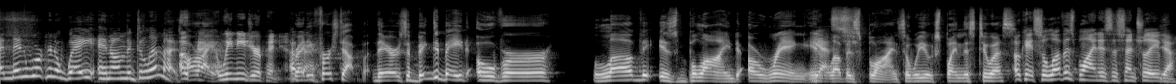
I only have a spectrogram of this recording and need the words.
and then we're going to weigh in on the dilemmas. All right. we need your opinion. Ready? First up, there's a big debate over Love is Blind, a ring in Yes. Love is Blind. So will you explain this to us? Okay, so Love is Blind is essentially Yeah.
